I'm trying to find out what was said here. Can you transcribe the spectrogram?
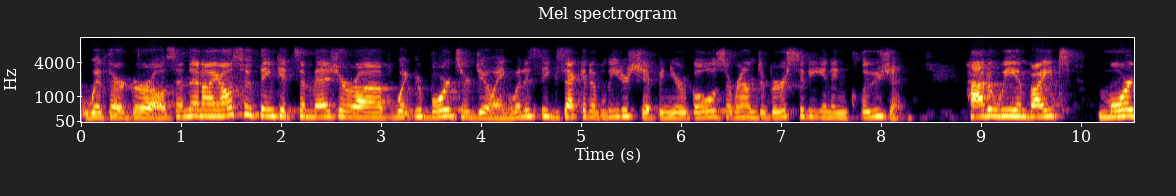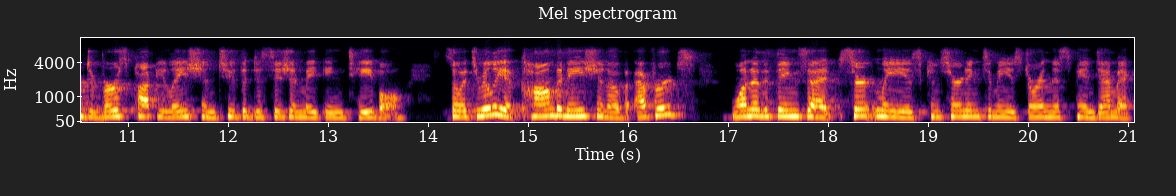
with our girls. And then I also think it's a measure of what your boards are doing. What is the executive leadership and your goals around diversity and inclusion? How do we invite more diverse population to the decision-making table? So it's really a combination of efforts. One of the things that certainly is concerning to me is during this pandemic,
